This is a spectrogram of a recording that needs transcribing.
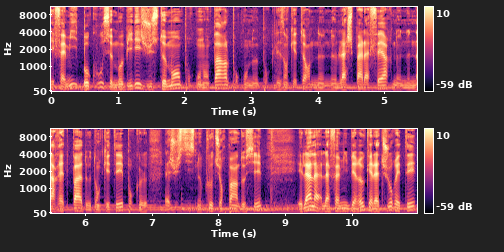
les familles, beaucoup se mobilisent justement pour qu'on en parle, pour, qu'on pour que les enquêteurs ne, lâchent pas l'affaire, ne, n'arrêtent pas d'enquêter, pour que la justice ne clôture pas un dossier. Et là, la, famille Béréouk, elle a toujours été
